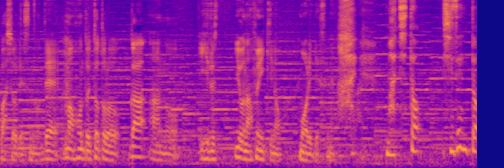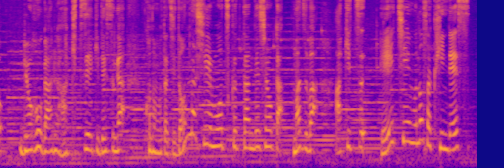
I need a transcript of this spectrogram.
場所ですので、まあ、本当にトトロがあのいるような雰囲気の森ですね。はい、街と自然と両方がある秋津駅ですが子どもたちどんな CM を作ったんでしょうか。まずは秋津 A チームの作品です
